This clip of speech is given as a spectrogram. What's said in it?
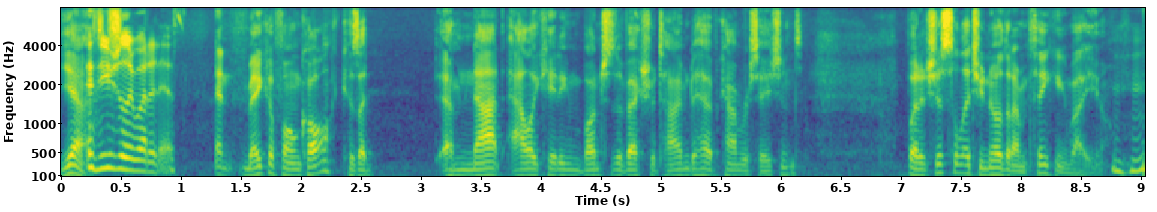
Yeah. It's usually what it is. and make a phone call because I am not allocating bunches of extra time to have conversations. But it's just to let you know that I'm thinking about you. Mm-hmm.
